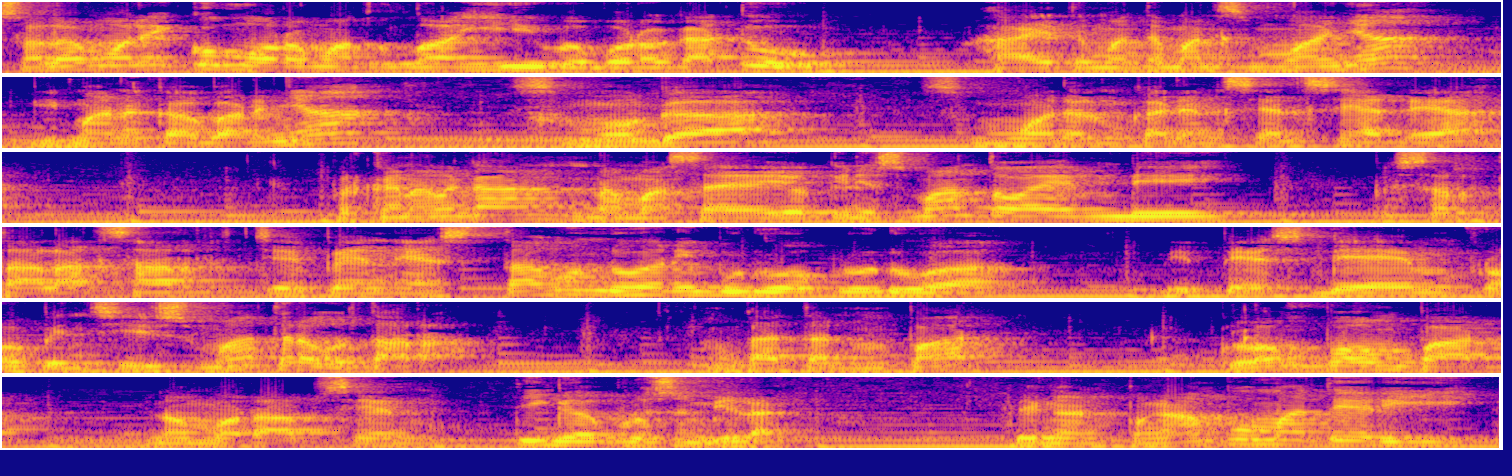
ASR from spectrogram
Assalamualaikum warahmatullahi wabarakatuh. Hai teman-teman semuanya, gimana kabarnya? Semoga semua dalam keadaan sehat-sehat ya. Perkenalkan, nama saya Yogi Nismanto AMD Peserta Latsar CPNS tahun 2022 BPSDM Provinsi Sumatera Utara. Angkatan 4, Kelompok 4, nomor absen 39 Dengan pengampu materi,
